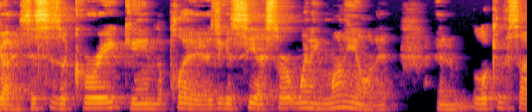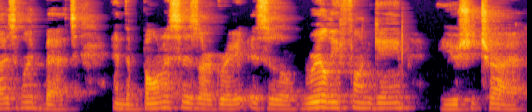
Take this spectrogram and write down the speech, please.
guys, this is a great game to play. As you can see, I start winning money on it, and look at the size of my bets. And the bonuses are great. This is a really fun game. You should try it.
